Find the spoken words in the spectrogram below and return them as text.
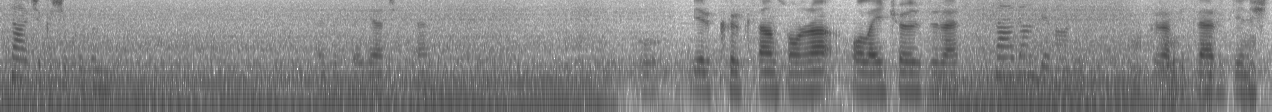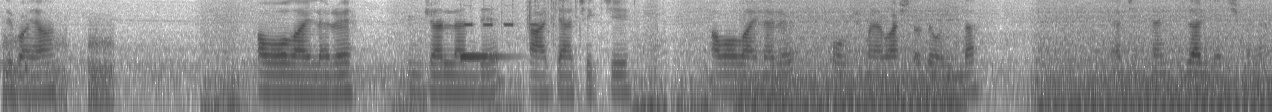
Sağ çıkışı kullanın. SCS gerçekten bu 1.40'dan sonra olayı çözdüler. Sağdan devam edin. Grafikler gelişti bayağı. Hava olayları güncellendi. Daha gerçekçi hava olayları oluşmaya başladı oyunda. Gerçekten güzel gelişmeler.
